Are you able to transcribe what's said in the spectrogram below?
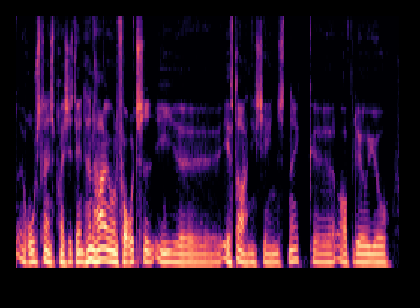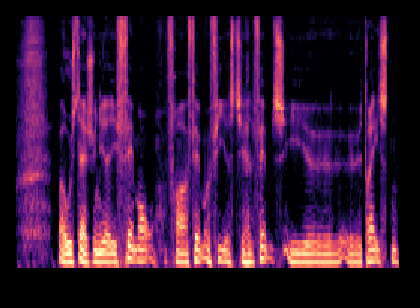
Ruslands præsident, han har jo en fortid i øh, efterretningstjenesten, ikke? Øh, og blev jo var udstationeret i fem år, fra 85 til 90 i øh, øh, Dresden.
